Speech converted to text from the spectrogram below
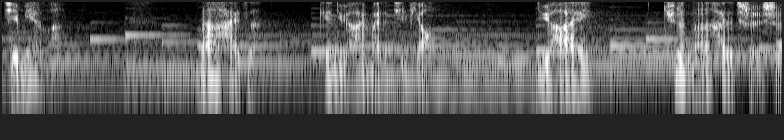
见面了。男孩子给女孩买的机票，女孩去了男孩的城市，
